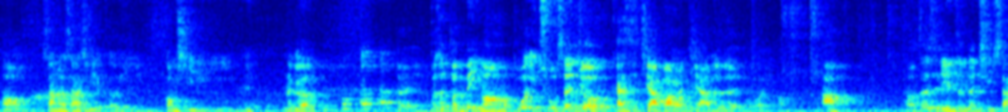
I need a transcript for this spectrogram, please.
哦，三合煞气也可以，恭喜你。那个，对，不是本命哦，不会一出生就开始家暴人家，对不对？不会哦。好，好，这是廉贞跟七煞。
